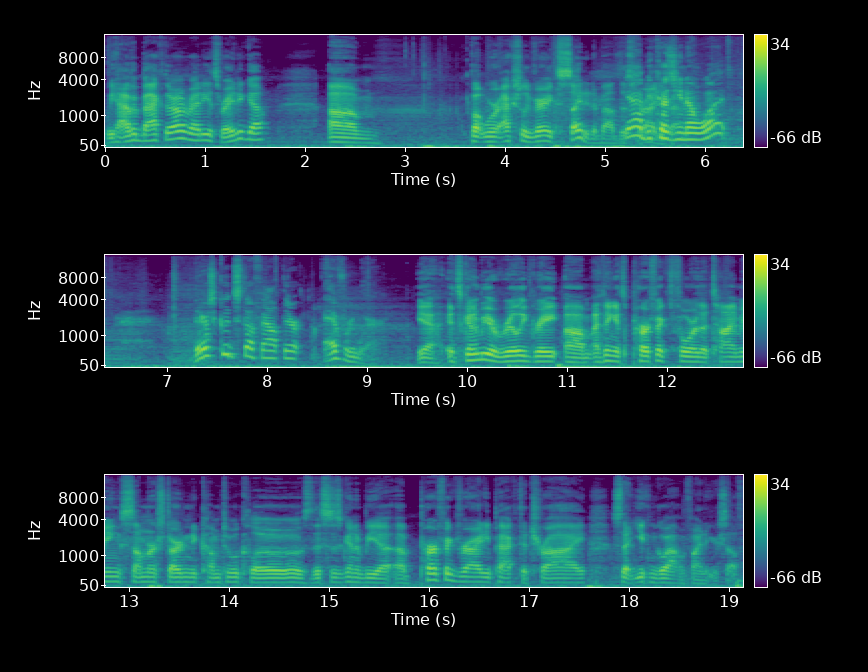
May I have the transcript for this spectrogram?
We have it back there already. It's ready to go. Um, but we're actually very excited about this. Yeah, because pack. you know what? There's good stuff out there everywhere. Yeah, it's going to be a really great. Um, I think it's perfect for the timing. Summer starting to come to a close. This is going to be a, a perfect variety pack to try, so that you can go out and find it yourself.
